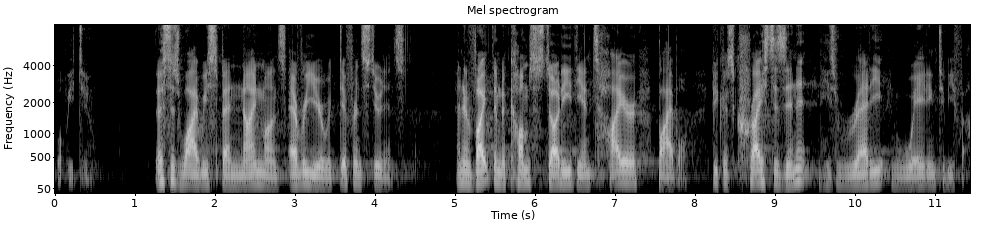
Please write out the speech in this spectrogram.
what we do. This is why we spend nine months every year with different students and invite them to come study the entire Bible because Christ is in it and he's ready and waiting to be found.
